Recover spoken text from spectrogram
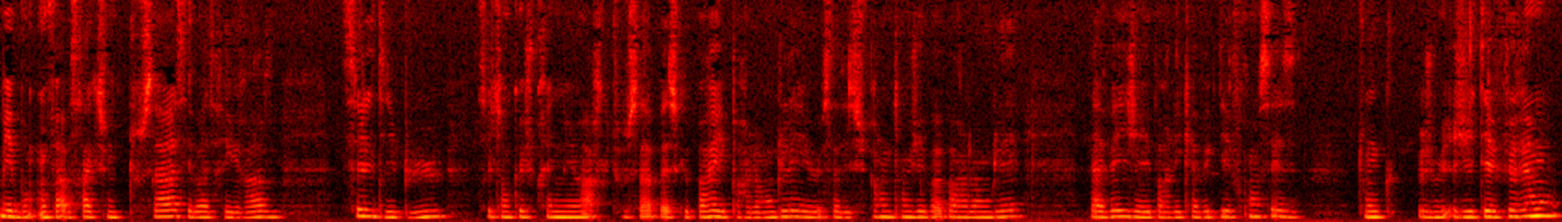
Mais bon, on fait abstraction de tout ça, c'est pas très grave. C'est le début, c'est le temps que je prenne mes marques, tout ça, parce que pareil, parler anglais, euh, ça fait super longtemps que j'ai pas parlé anglais. La veille, j'avais parlé qu'avec des françaises. Donc j'étais vraiment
